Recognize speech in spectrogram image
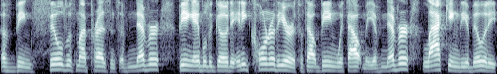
of being filled with my presence, of never being able to go to any corner of the earth without being without me, of never lacking the ability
